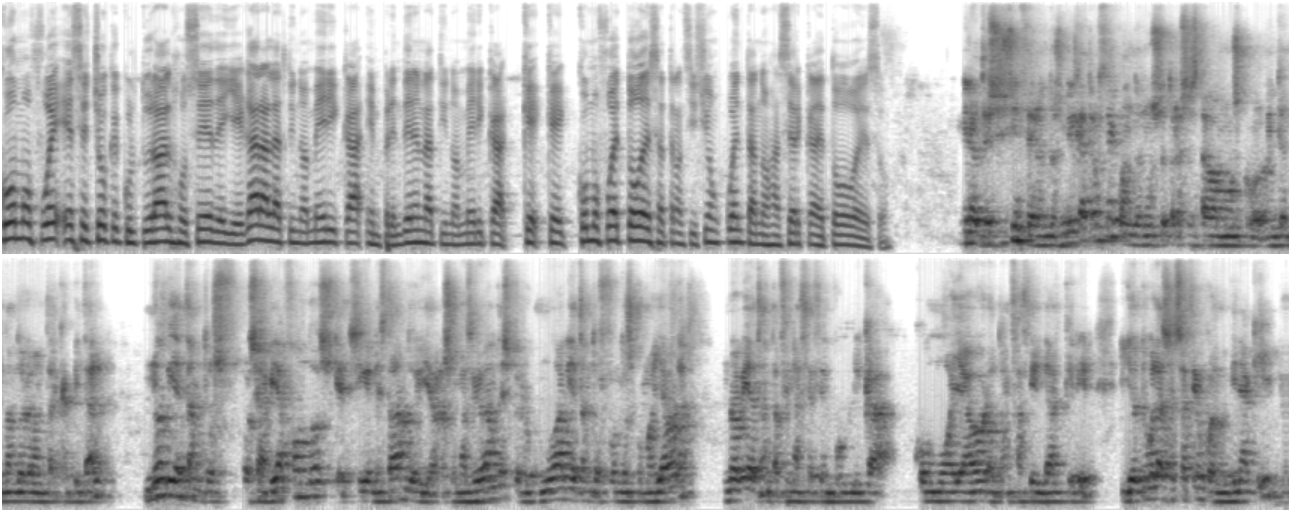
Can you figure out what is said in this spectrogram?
¿Cómo fue ese choque cultural, José, de llegar a Latinoamérica, emprender en Latinoamérica? ¿Qué, cómo fue toda esa transición? Cuéntanos acerca de todo eso. Mira, te soy sincero, en 2014, cuando nosotros estábamos intentando levantar capital, no había tantos, o sea, había fondos que siguen estando y ahora son más grandes, pero no había tantos fondos como hay ahora, no había tanta financiación pública como hay ahora, tan fácil de adquirir. Y yo tuve la sensación cuando vine aquí, yo,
